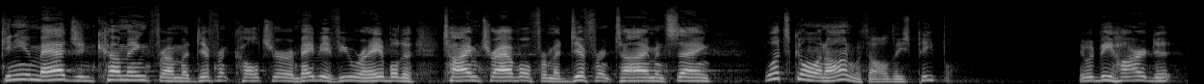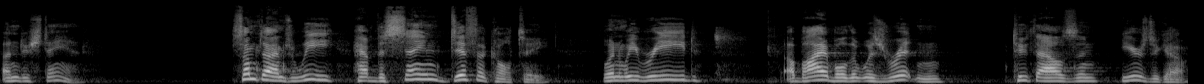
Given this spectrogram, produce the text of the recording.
can you imagine coming from a different culture, or maybe if you were able to time travel from a different time and saying, What's going on with all these people? It would be hard to understand. Sometimes we have the same difficulty when we read a Bible that was written 2,000 years ago,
